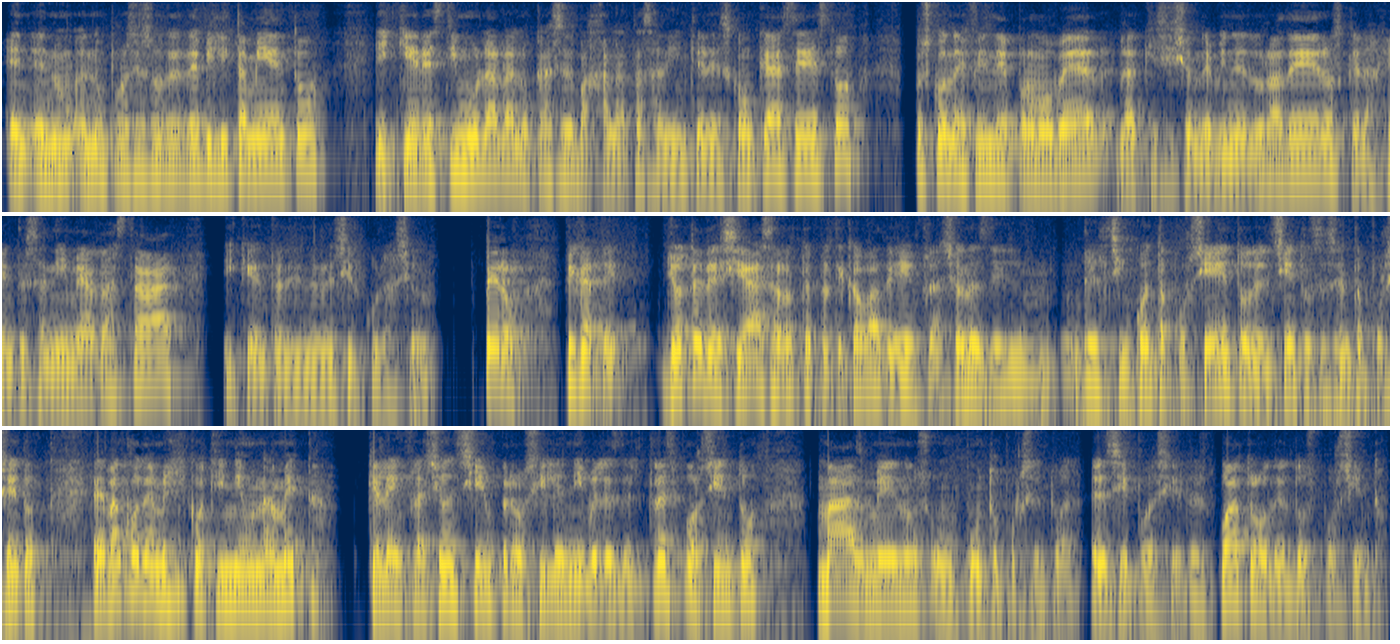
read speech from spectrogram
en, un, proceso de debilitamiento y quiere estimularla, lo que hace es bajar la tasa de interés. ¿Con qué hace esto? Pues con el fin de promover la adquisición de bienes duraderos, que la gente se anime a gastar y que entre dinero en circulación. Pero fíjate, yo te decía hace rato, te platicaba de inflaciones del, del 50%, del 160%. El Banco de México tiene una meta que la inflación siempre oscile en niveles del 3% más menos un punto porcentual. Es decir, puede ser del 4 o del 2%.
